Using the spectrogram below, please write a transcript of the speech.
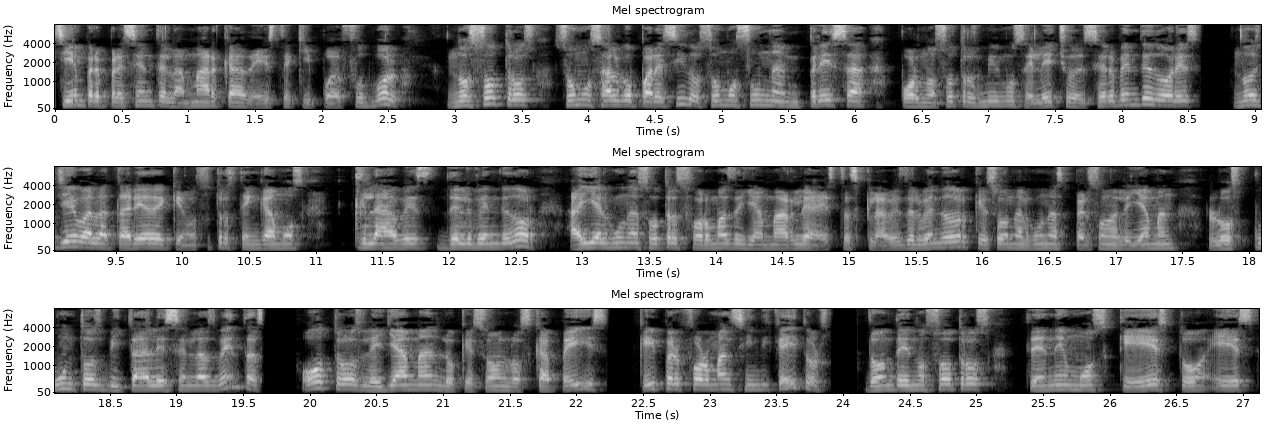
siempre presente la marca de este equipo de fútbol. Nosotros somos algo parecido, somos una empresa por nosotros mismos. El hecho de ser vendedores nos lleva a la tarea de que nosotros tengamos claves del vendedor. Hay algunas otras formas de llamarle a estas claves del vendedor, que son algunas personas le llaman los puntos vitales en las ventas. Otros le llaman lo que son los KPIs, Key Performance Indicators donde nosotros tenemos que esto es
